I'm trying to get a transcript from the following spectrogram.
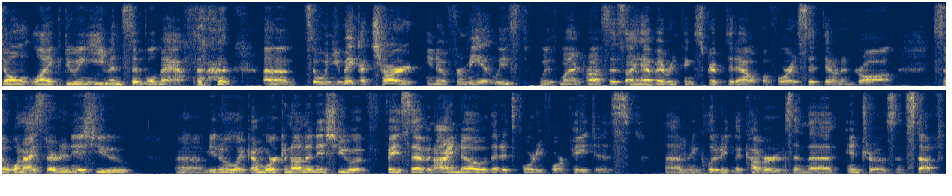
don't like doing even simple math. um, so when you make a chart, you know, for me at least with my process, I have everything scripted out before I sit down and draw. So when I start an issue, um, you know, like I'm working on an issue of Phase 7, I know that it's 44 pages, um, mm-hmm. including the covers and the intros and stuff.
